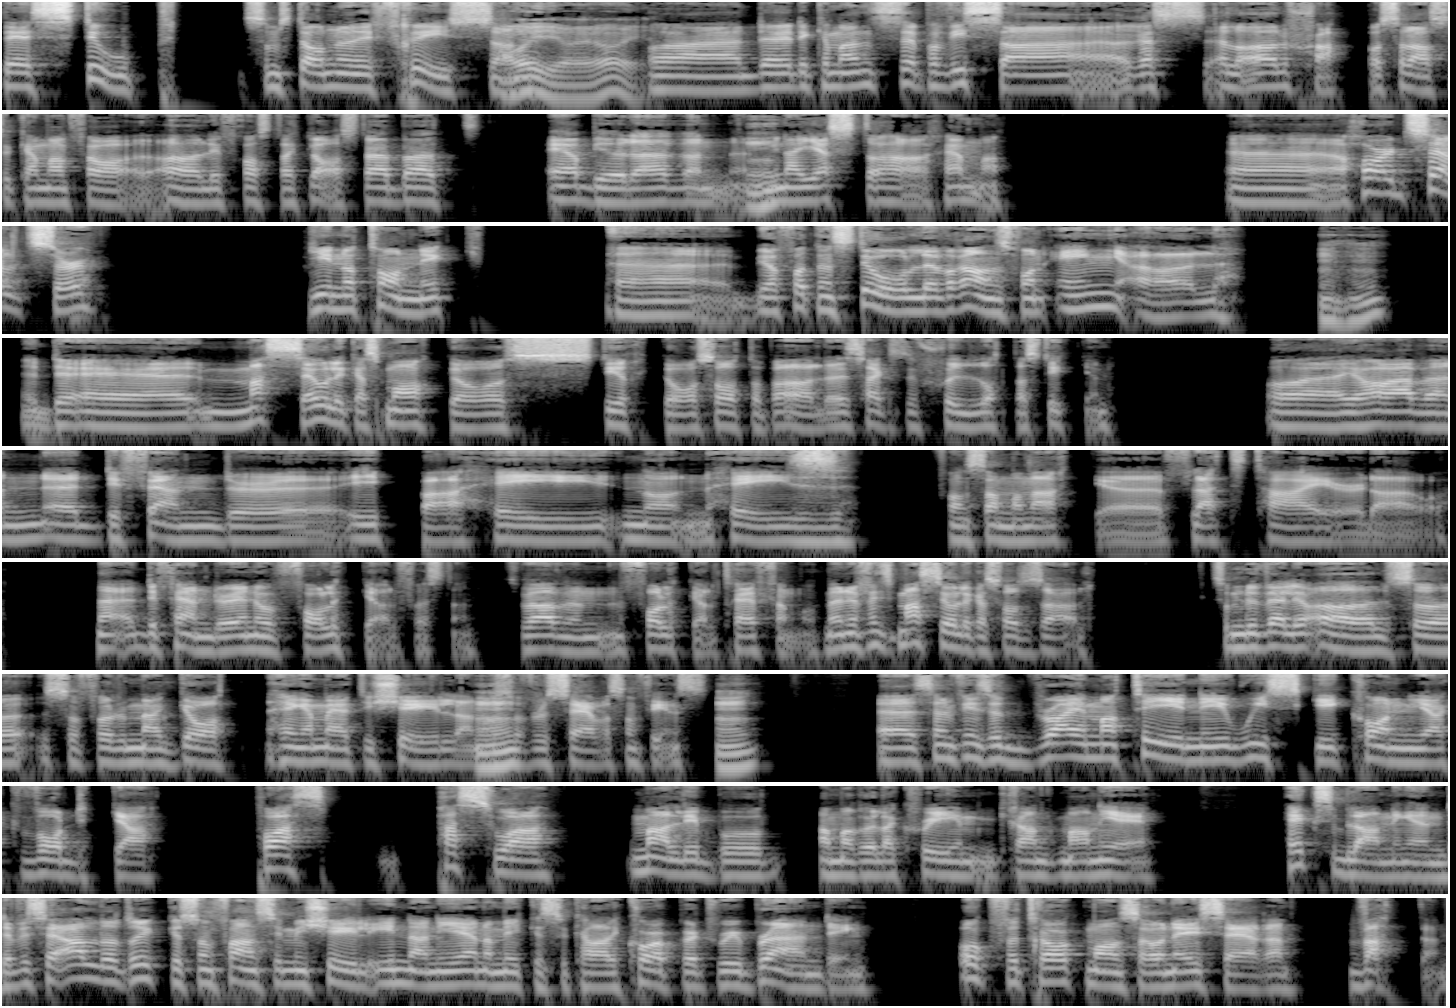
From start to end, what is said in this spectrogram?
Det är stop som står nu i frysen. Oj, oj, oj. Och, eh, det, det kan man se på vissa res, eller ölschapp och sådär så kan man få öl i frostat glas. Det har jag börjat erbjuda även mina gäster här hemma. Eh, hard seltzer, gin och tonic. Uh, jag har fått en stor leverans från Ängöl. Mhm. Det är massa olika smaker och styrkor och sorter på öl. Det är säkert sju, åtta stycken. Och eh, jag har även eh, Defender, IPA, Hay, någon Haze från samma märke. Flat Tire där. Nej, Defender är nog folköl förresten. Så vi har även folköl 3,5. Men det finns massa olika sorters öl. Så om du väljer öl så, så får du med gå, hänga med till kylen och så får du se vad som finns. Mm. Eh, sen finns det dry martini, whisky, konjak, vodka, Pas, Passoa, Malibu, Amarula Cream, Grand Marnier. Häxblandningen, det vill säga alla drycker som fanns i min kyl innan jag genomgick en så kallad corporate rebranding. Och för tråkmånsar och nejsägare, vatten.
